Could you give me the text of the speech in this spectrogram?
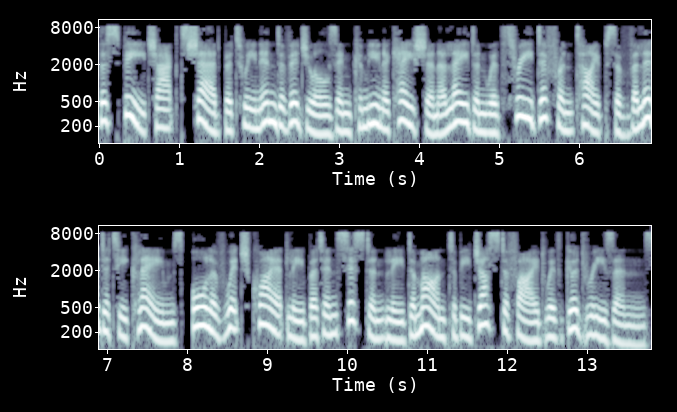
the speech acts shared between individuals in communication are laden with three different types of validity claims, all of which quietly but insistently demand to be justified with good reasons.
